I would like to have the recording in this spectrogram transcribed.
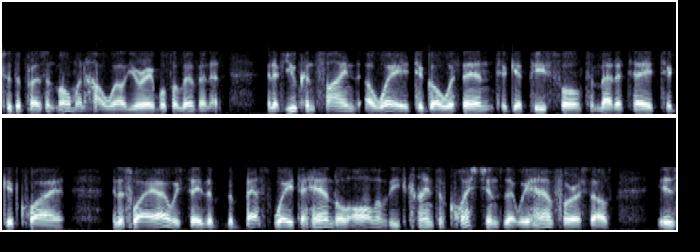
to the present moment how well you're able to live in it. And if you can find a way to go within to get peaceful to meditate to get quiet and that's why i always say the the best way to handle all of these kinds of questions that we have for ourselves is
